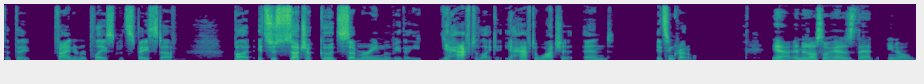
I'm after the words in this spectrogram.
that they find and replaced with space stuff. But it's just such a good submarine movie that you you have to like it. You have to watch it, and it's incredible. Yeah, and it also has that you know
